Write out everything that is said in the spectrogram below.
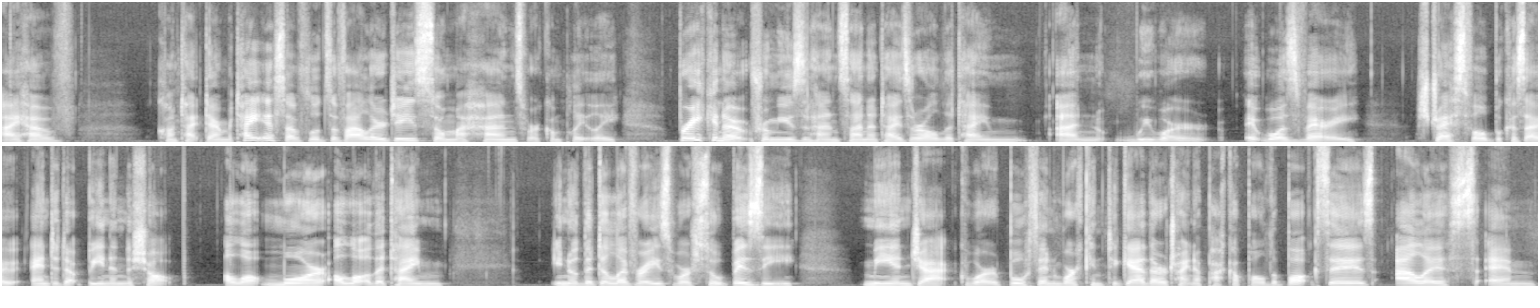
I have contact dermatitis i have loads of allergies so my hands were completely breaking out from using hand sanitizer all the time and we were it was very stressful because i ended up being in the shop a lot more. A lot of the time you know the deliveries were so busy me and Jack were both in working together, trying to pack up all the boxes. Alice, um,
